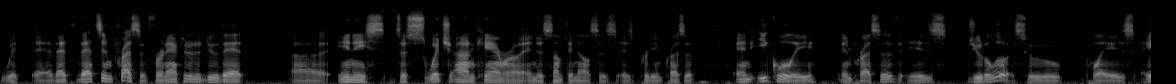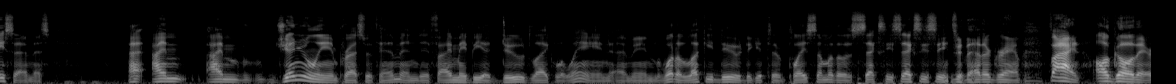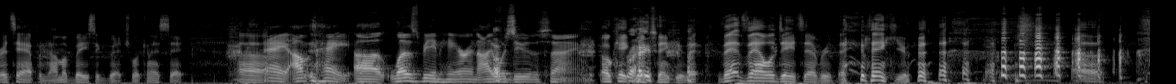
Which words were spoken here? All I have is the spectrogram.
With uh, that's that's impressive for an actor to do that uh, in a to switch on camera into something else is, is pretty impressive. And equally impressive is Judah Lewis, who plays Asa in this. I, I'm I'm genuinely impressed with him, and if I may be a dude like Lewayne, I mean, what a lucky dude to get to play some of those sexy, sexy scenes with Heather Graham. Fine, I'll go there. It's happening. I'm a basic bitch. What can I say? Uh, hey, I'm hey, uh, lesbian here, and I would do the same. Okay, Right. good. Thank you. That, that validates everything. Thank you. Uh,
